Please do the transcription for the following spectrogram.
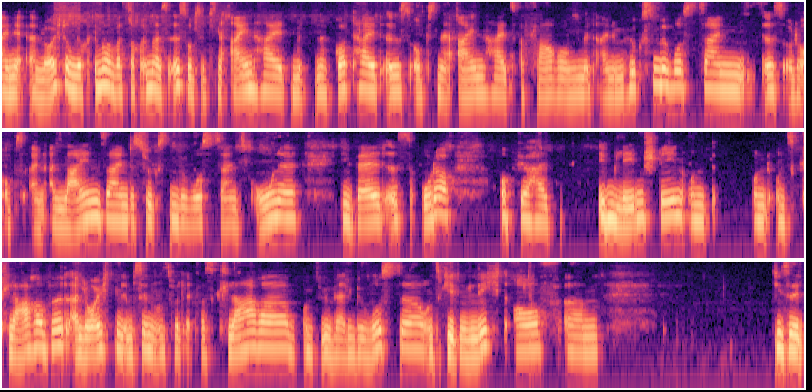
eine Erleuchtung, wie auch immer, was auch immer es ist, ob es jetzt eine Einheit mit einer Gottheit ist, ob es eine Einheitserfahrung mit einem höchsten Bewusstsein ist oder ob es ein Alleinsein des höchsten Bewusstseins ohne die Welt ist oder ob wir halt im Leben stehen und, und uns klarer wird, erleuchten im Sinn, uns wird etwas klarer und wir werden bewusster, uns geht ein Licht auf. Ähm, diese,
